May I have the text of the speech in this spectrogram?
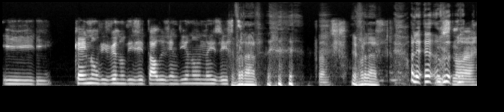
e quem não viver no digital hoje em dia não, não existe. É verdade. Pronto. É verdade. Olha, uh, é...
